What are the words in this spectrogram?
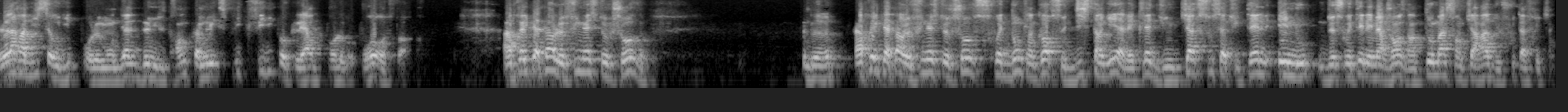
l'Arabie Saoudite pour le mondial 2030, comme l'explique Philippe Auclair pour, Eurosport. Après le Qatar, le funeste chauve après le Qatar, le funeste chauve souhaite donc encore se distinguer avec l'aide d'une CAF sous sa tutelle et nous de souhaiter l'émergence d'un Thomas Sankara du foot africain.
